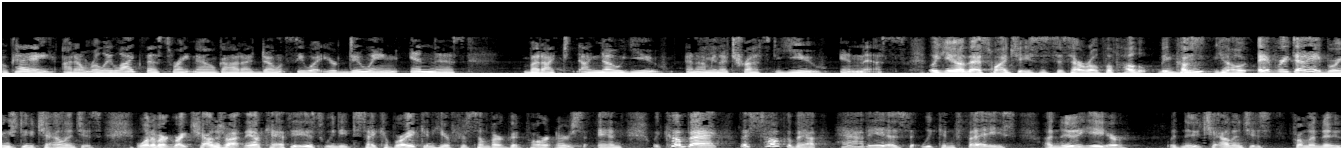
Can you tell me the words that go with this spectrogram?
okay, I don't really like this right now, God. I don't see what you're doing in this, but I, I know you and I'm going to trust you in this. Well, you know, that's why Jesus is our rope of hope because, mm-hmm. you know, every day brings new challenges. One of our great challenges right now, Kathy, is we need to take a break and hear from some of our good partners. And we come back, let's talk about how it is that we can face a new year with new challenges from a new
